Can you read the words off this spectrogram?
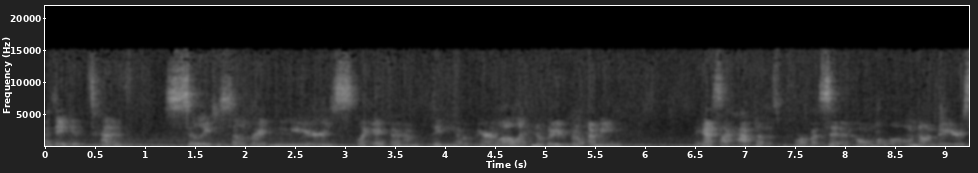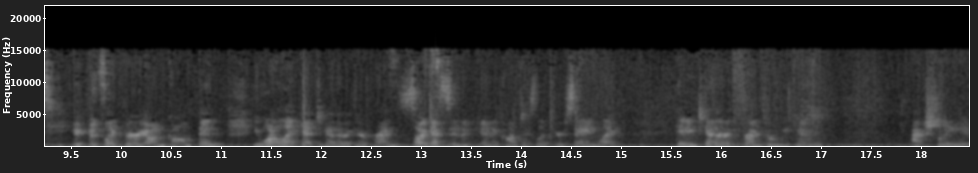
I think it's kind of silly to celebrate New Year's. Like, if I'm thinking of a parallel, like nobody really, I mean, I guess I have done this before, but sit at home alone on New Year's Eve. It's like very uncommon. You want to like get together with your friends. So I guess in a, in a context like you're saying, like getting together with friends where we can actually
